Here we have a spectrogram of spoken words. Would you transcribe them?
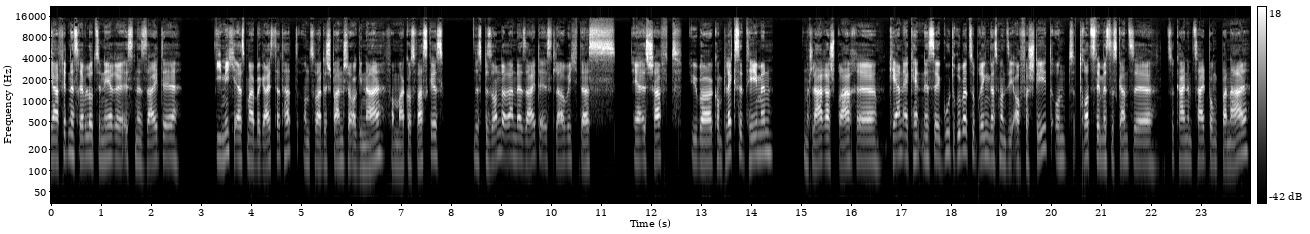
Ja, Fitness Revolutionäre ist eine Seite, die mich erstmal begeistert hat, und zwar das spanische Original von Marcos Vasquez. Das Besondere an der Seite ist, glaube ich, dass er es schafft, über komplexe Themen in klarer Sprache Kernerkenntnisse gut rüberzubringen, dass man sie auch versteht und trotzdem ist das Ganze zu keinem Zeitpunkt banal.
